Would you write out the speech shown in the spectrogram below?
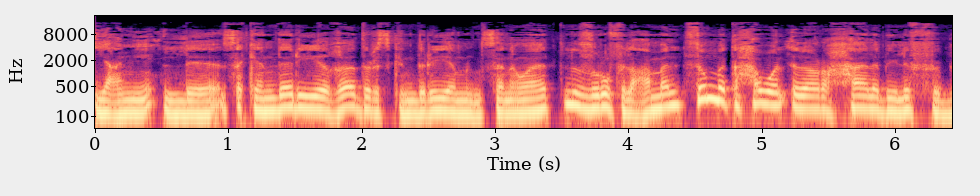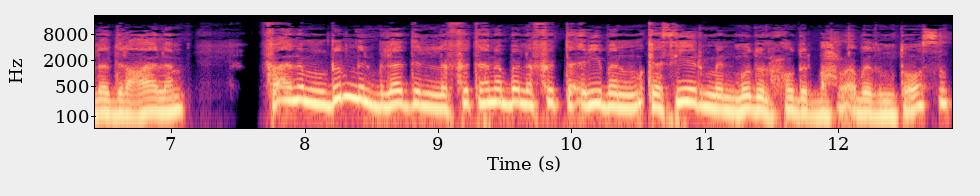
يعني السكندري غادر اسكندرية من سنوات لظروف العمل ثم تحول إلى رحالة بيلف بلاد العالم. فأنا من ضمن البلاد اللي لفتها أنا بلفت تقريبا كثير من مدن حوض البحر الأبيض المتوسط.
